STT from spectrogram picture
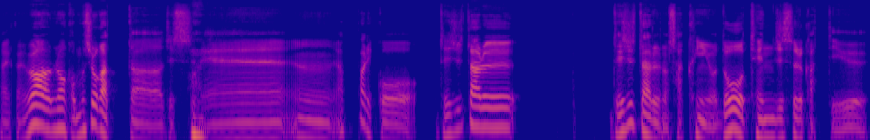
大会は、なんか面白かったですはい。ね。うん。やっぱりこう、デジタル、デジタルの作品をどう展示するかっていう、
